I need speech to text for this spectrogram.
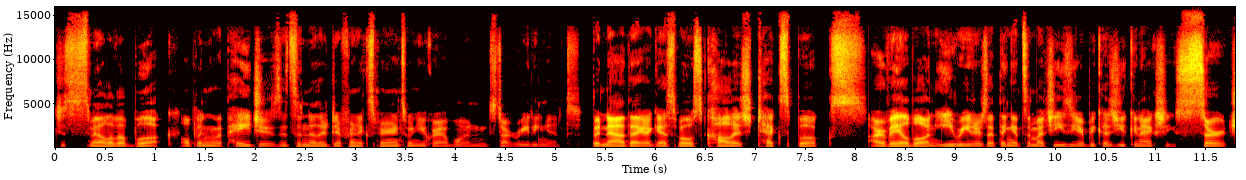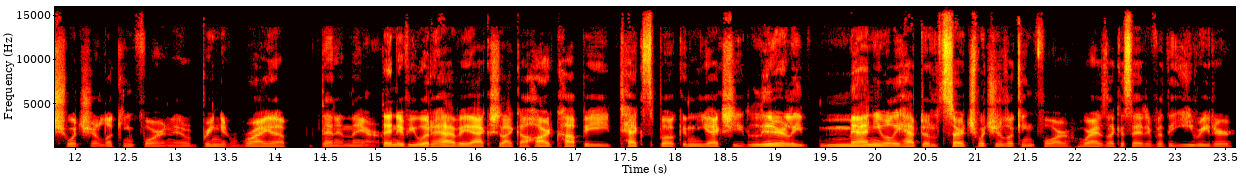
just smell of a book opening the pages. It's another different experience when you grab one and start reading it. But now that I guess most college textbooks are available on e-readers, I think it's much easier because you can actually search what you're looking for and it'll bring it right up then and there. Then if you would have a actually like a hard copy textbook and you actually literally manually have to search what you're looking for. Whereas like I said, with the e-reader,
